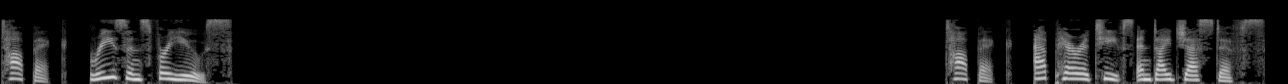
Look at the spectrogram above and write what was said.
Topic Reasons for use Topic: Aperitifs and digestifs.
